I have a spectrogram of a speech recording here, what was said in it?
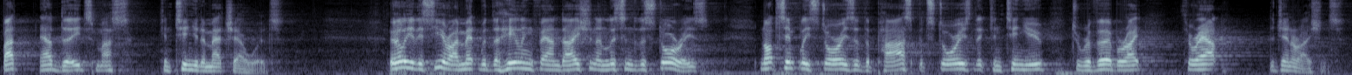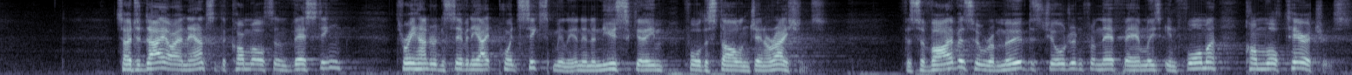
But our deeds must continue to match our words. Earlier this year I met with the Healing Foundation and listened to the stories, not simply stories of the past, but stories that continue to reverberate throughout the generations. So today I announced that the Commonwealth is investing 378.6 million in a new scheme for the stolen generations for survivors who were removed as children from their families in former Commonwealth territories,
